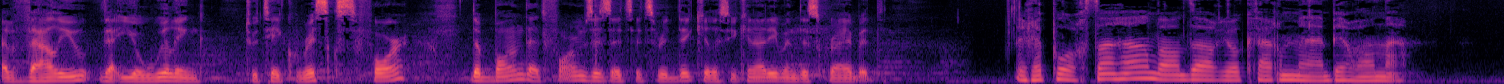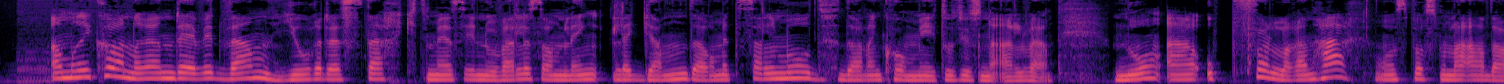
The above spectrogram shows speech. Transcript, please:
a value that you're willing to take risks for, the bond that forms is it's, it's ridiculous. You cannot even describe it. Reporter her var Dario Kverme Birvane. Amerikaneren David Vann gjorde det sterkt med sin novellesamling 'Legender om et selvmord' da den kom i 2011. Nå er oppfølgeren her, og spørsmålet er da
